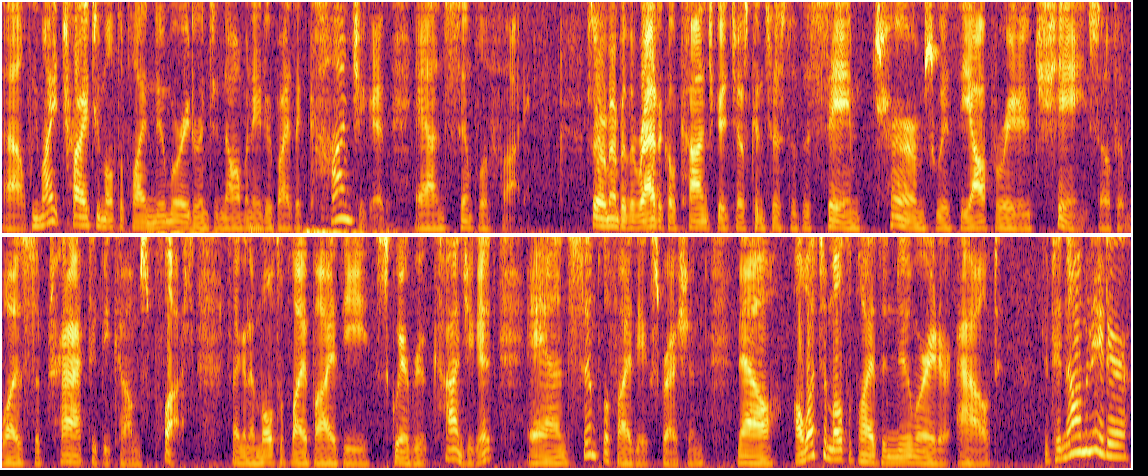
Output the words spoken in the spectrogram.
uh, we might try to multiply numerator and denominator by the conjugate and simplify. So remember, the radical conjugate just consists of the same terms with the operator changed. So if it was subtract, it becomes plus. So I'm going to multiply by the square root conjugate and simplify the expression. Now, I'll want to multiply the numerator out. The denominator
